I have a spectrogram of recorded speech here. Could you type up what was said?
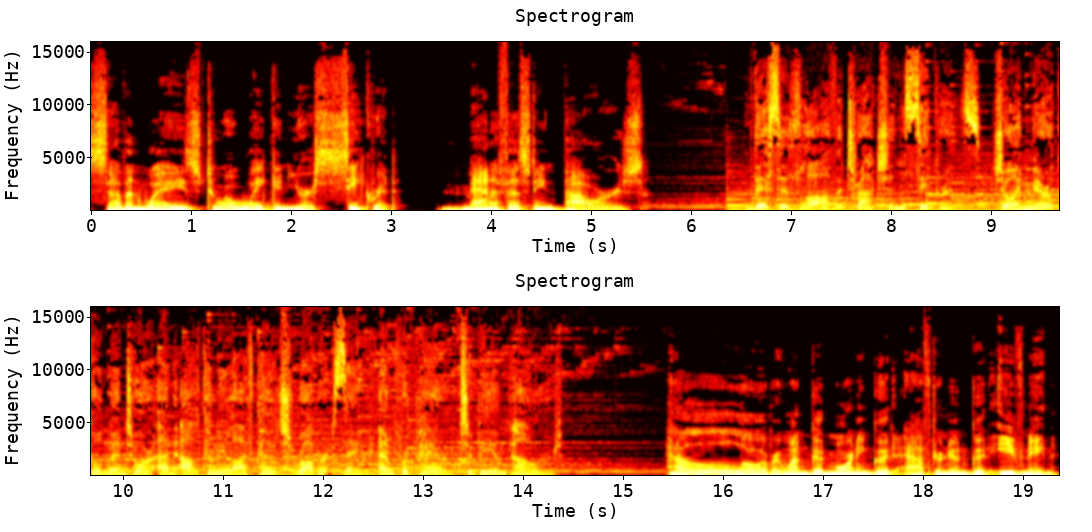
Seven ways to awaken your secret manifesting powers. This is Law of Attraction Secrets. Join Miracle Mentor and Alchemy Life Coach Robert Zink and prepare to be empowered. Hello, everyone. Good morning, good afternoon, good evening.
